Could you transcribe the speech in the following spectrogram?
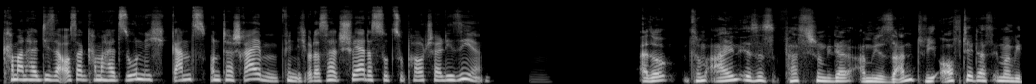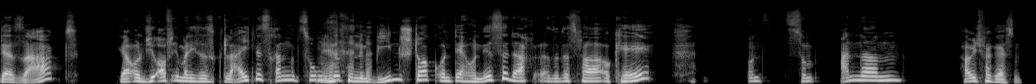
kann man halt diese Aussage kann man halt so nicht ganz unterschreiben, finde ich. Oder es ist halt schwer, das so zu pauschalisieren. Also zum einen ist es fast schon wieder amüsant, wie oft er das immer wieder sagt. Ja, und wie oft immer dieses Gleichnis rangezogen ja. wird von dem Bienenstock und der Hornisse. Also das war okay. Und zum anderen habe ich vergessen.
